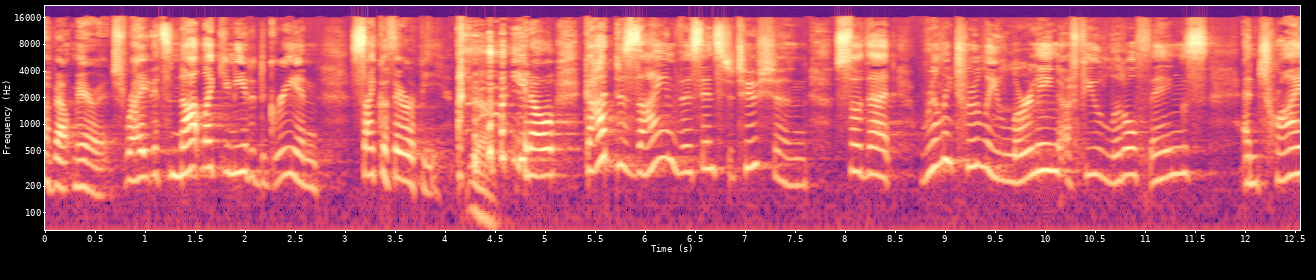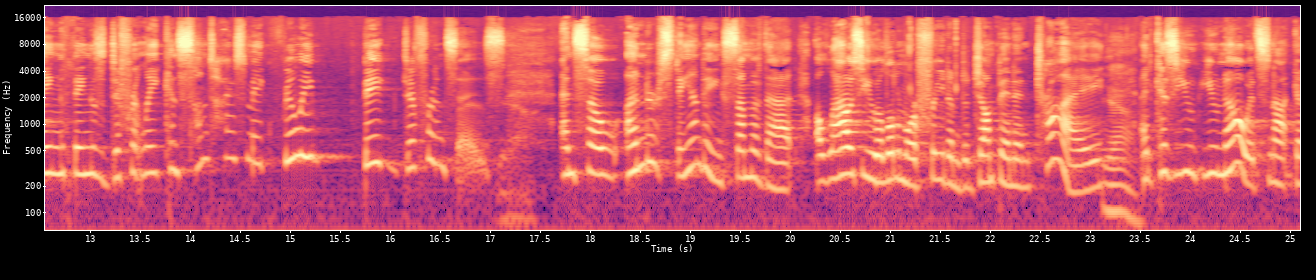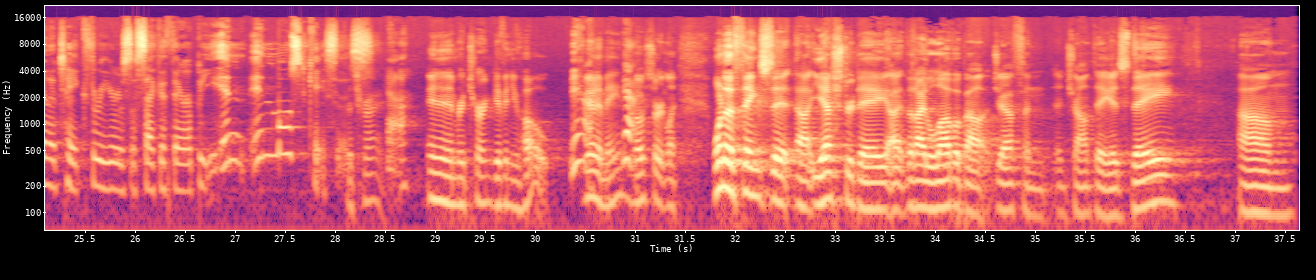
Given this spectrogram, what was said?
about marriage, right? It's not like you need a degree in psychotherapy. Yeah. you know, God designed this institution so that really truly learning a few little things and trying things differently can sometimes make really big differences. And so understanding some of that allows you a little more freedom to jump in and try. Yeah. And because you, you know it's not going to take three years of psychotherapy in, in most cases. That's right. Yeah. And in return, giving you hope. Yeah. You know what I mean? yeah. Most certainly. One of the things that uh, yesterday uh, that I love about Jeff and, and Shaunti is they um,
